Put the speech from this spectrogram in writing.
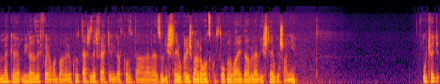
meg mivel ez egy folyamatban levő kutatás, ezért fel kéne iratkozni talán a levelező listájukra is, mert a rohanc kutatóknak van egy darab levelistájuk, és annyi. Úgyhogy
